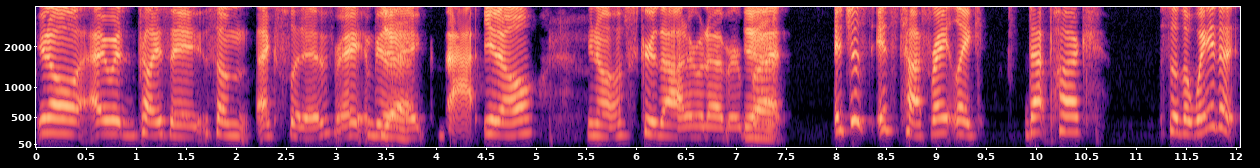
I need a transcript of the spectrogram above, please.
You know, I would probably say some expletive, right? And be Yeah. like that, you know, you know, screw that or whatever. Yeah. But it just it's tough, right? Like that puck. So the way that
